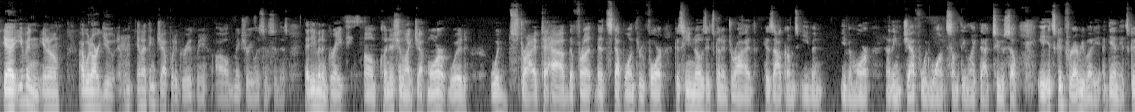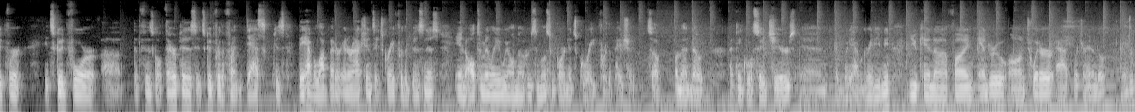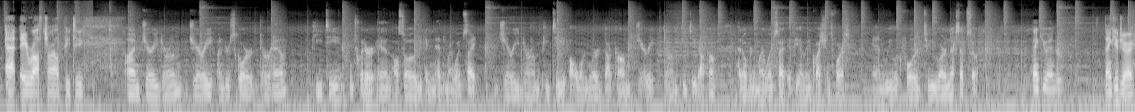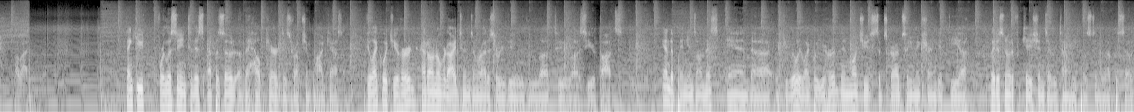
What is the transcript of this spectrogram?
yeah, even, you know, I would argue, and, I think Jeff would agree with me. I'll make sure he listens to this. That even a great um, clinician like Jeff Moore would would strive to have the front that step one through four because he knows it's going to drive his outcomes even even more. I think Jeff would want something like that too. So it's good for everybody. Again, it's good for it's good for uh, the physical therapist. It's good for the front desk because they have a lot better interactions. It's great for the business. And ultimately, we all know who's the most important. It's great for the patient. So, on that note, I think we'll say cheers and everybody have a great evening. You can uh, find Andrew on Twitter at what's your handle, Andrew? At a Rothschild PT. I'm Jerry Durham, Jerry underscore Durham. PT on Twitter, and also you can head to my website, Jerry Durham all one word, dot com, jerrydurhampt.com. Head over to my website if you have any questions for us, and we look forward to our next episode. Thank you, Andrew. Thank you, Jerry. Bye bye. Thank you for listening to this episode of the Healthcare Disruption Podcast. If you like what you heard, head on over to iTunes and write us a review. We'd love to uh, see your thoughts and opinions on this. And uh, if you really like what you heard, then why don't you subscribe so you make sure and get the uh, latest notifications every time we post a new episode.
